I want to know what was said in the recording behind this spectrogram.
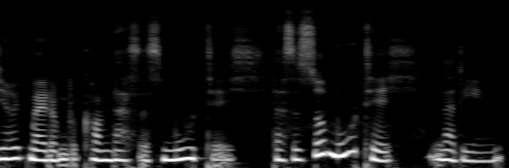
die Rückmeldung bekommen, das ist mutig. Das ist so mutig, Nadine.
